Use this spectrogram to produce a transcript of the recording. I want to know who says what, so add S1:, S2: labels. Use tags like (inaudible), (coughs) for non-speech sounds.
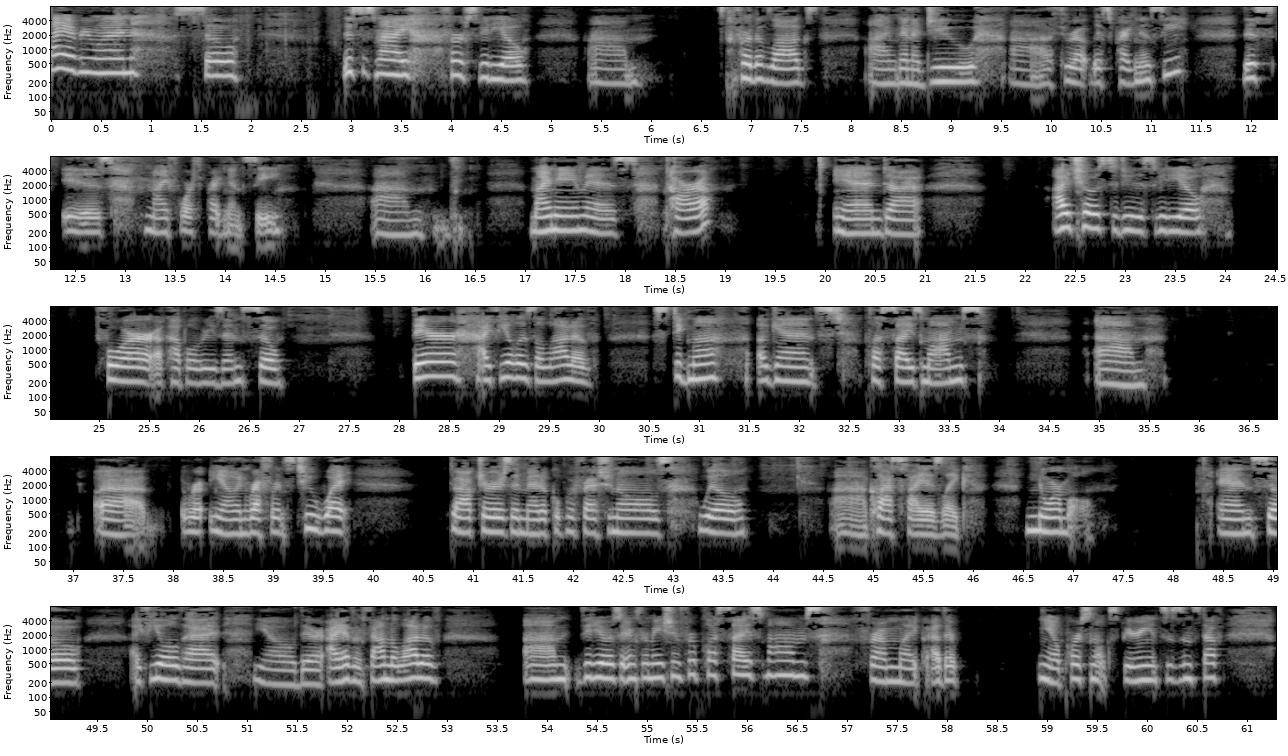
S1: Hi everyone. So this is my first video um, for the vlogs I'm going to do uh, throughout this pregnancy. This is my fourth pregnancy. Um, my name is Tara and uh, I chose to do this video for a couple reasons. So there, I feel, is a lot of stigma against plus size moms. Um, uh, you know, in reference to what doctors and medical professionals will uh, classify as like normal. And so I feel that, you know, there, I haven't found a lot of um, videos or information for plus size moms from like other, you know, personal experiences and stuff.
